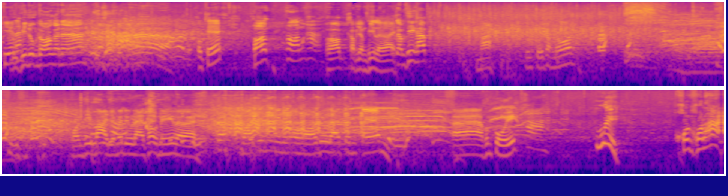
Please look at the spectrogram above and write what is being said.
เคลียร์ลูกนะพี่ลูกน้องกันนะเออโอเค พร้อม พร้อมค่ะ พร้อมขับประจำที่เลยจำที่ครับ มาคุณปุ๋ยฝั่งโน้นคนที่บ้านยังไม่ดูแลเท่านี้เลยมาที่นี่นี่โอ้โหดูแลเต็มเต็มๆอ่าคุณปุ๋ย ค่ะ อุ้ย คนโคราช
